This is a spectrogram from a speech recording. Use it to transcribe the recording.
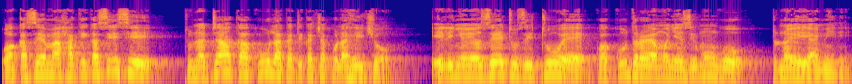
Wakasema hakika sisi tunataka kula katika chakula hicho ili nyoyo zetu zitue kwa kudra ya Mwenyezi Mungu tunayoiamini.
